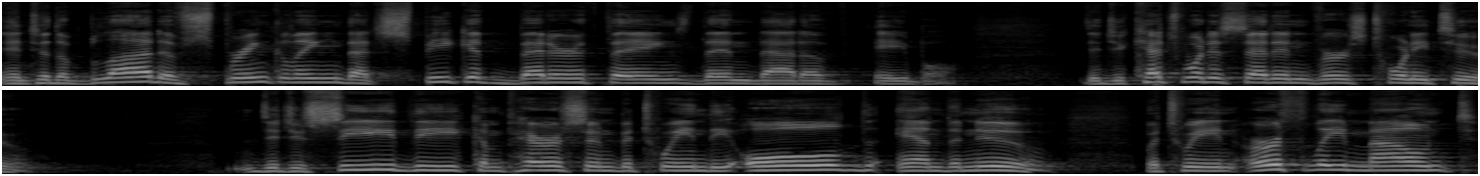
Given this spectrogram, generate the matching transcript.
and to the blood of sprinkling that speaketh better things than that of Abel. Did you catch what is said in verse 22? Did you see the comparison between the old and the new, between earthly Mount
